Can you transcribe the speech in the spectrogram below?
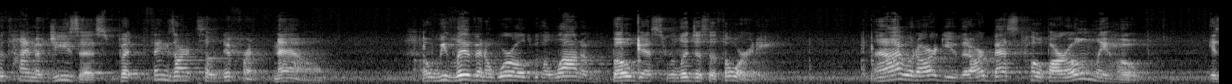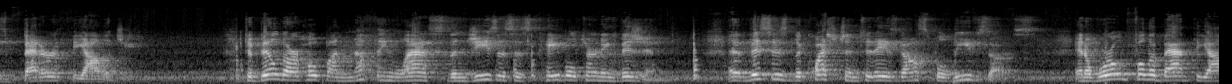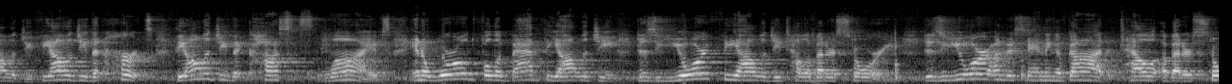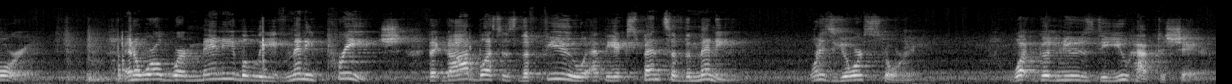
The time of Jesus, but things aren't so different now. We live in a world with a lot of bogus religious authority. And I would argue that our best hope, our only hope, is better theology. To build our hope on nothing less than Jesus' table turning vision. Uh, this is the question today's gospel leaves us. In a world full of bad theology, theology that hurts, theology that costs lives, in a world full of bad theology, does your theology tell a better story? Does your understanding of God tell a better story? In a world where many believe, many preach, that God blesses the few at the expense of the many. What is your story? What good news do you have to share?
